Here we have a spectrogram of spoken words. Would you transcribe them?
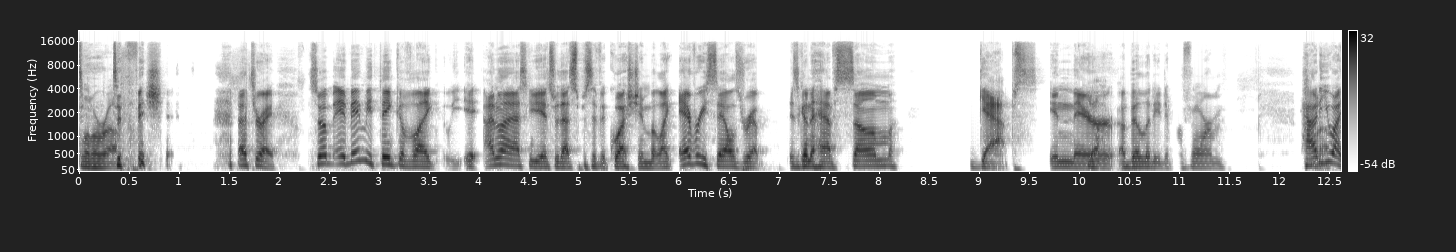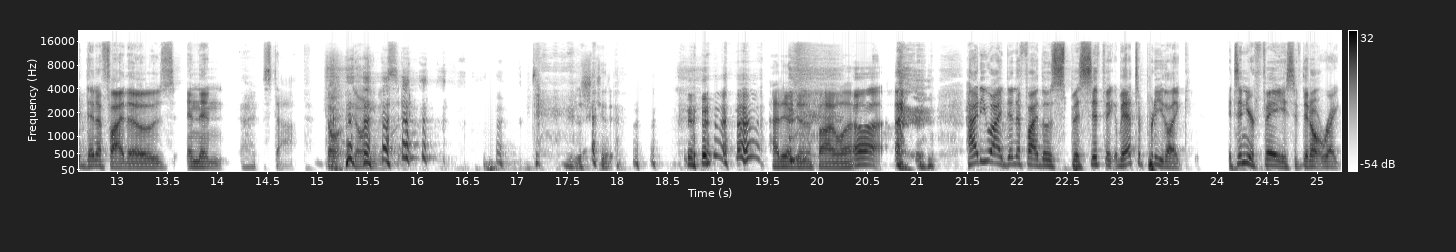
a little rough. deficient. That's right. So it- it made me think of like it, I'm not asking you to answer that specific question, but like every sales rep is going to have some gaps in their ability to perform. How do you identify those? And then stop. Don't don't even say. I'm just kidding. How do you identify what? Uh, how do you identify those specific? I mean, that's a pretty like it's in your face if they don't write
